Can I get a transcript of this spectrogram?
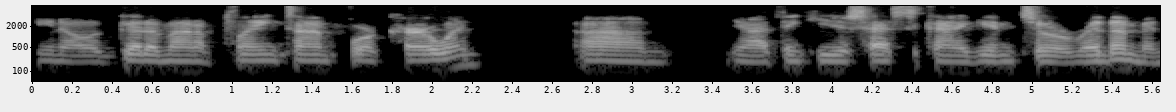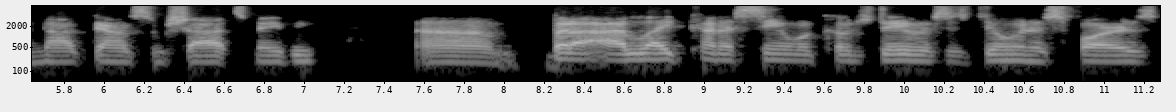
you know a good amount of playing time for Kerwin. Um, you know, I think he just has to kind of get into a rhythm and knock down some shots, maybe. Um, but I, I like kind of seeing what Coach Davis is doing as far as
